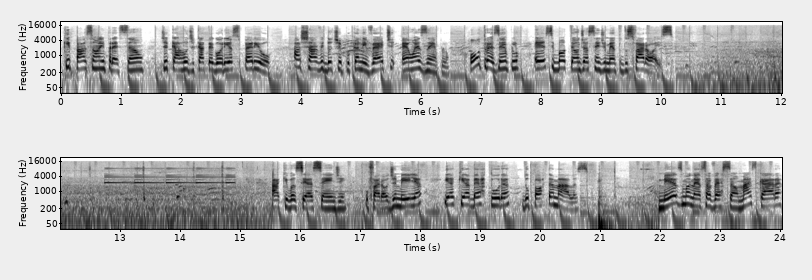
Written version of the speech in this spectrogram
que passam a impressão de carro de categoria superior. A chave do tipo canivete é um exemplo. Outro exemplo é esse botão de acendimento dos faróis. Aqui você acende o farol de milha e aqui a abertura do porta-malas. Mesmo nessa versão mais cara,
